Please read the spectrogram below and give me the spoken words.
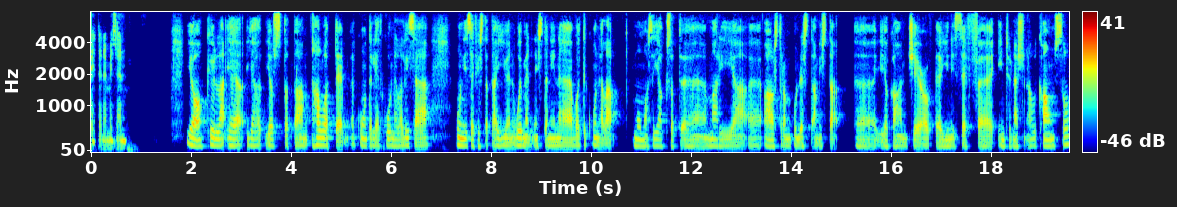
etenemisen. Joo, kyllä. Ja, ja jos tota, haluatte kuuntelijat kuunnella lisää UNICEFista tai UN Womenista, niin ä, voitte kuunnella muun muassa jaksot ä, Maria ä, Alström Bundestamista, joka on Chair of the UNICEF International Council,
